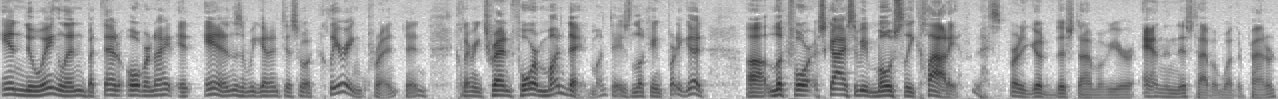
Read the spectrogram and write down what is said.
in New England, but then overnight it ends and we get into sort of a clearing print and clearing trend for Monday. Monday's looking pretty good. Uh, look for skies to be mostly cloudy. That's pretty good this time of year and in this type of weather pattern.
